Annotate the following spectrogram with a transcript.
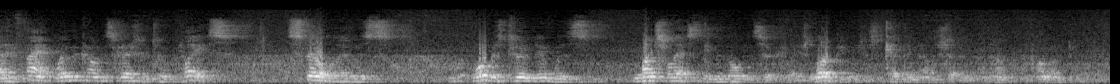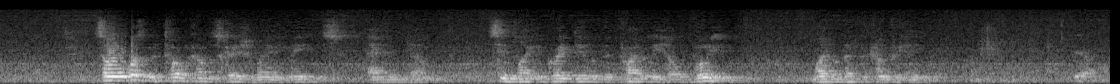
And in fact, when the confiscation took place, still there was, what was turned in was much less than the gold in circulation. A lot of people just kept their mouths shut and hung, and hung on to it. So it wasn't a total confiscation by any means, and um, it seems like a great deal of the privately held bullion might have left the country anyway. Yeah.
